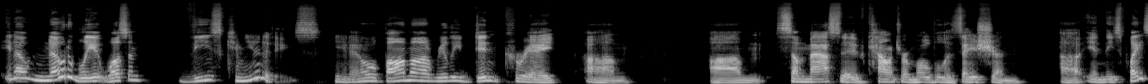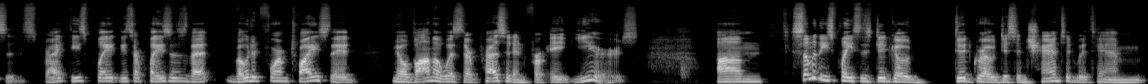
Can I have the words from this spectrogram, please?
you know, notably, it wasn't these communities. You know, Obama really didn't create um, um, some massive counter mobilization uh, in these places, right? These pla- these are places that voted for him twice. They had, you know, Obama was their president for eight years. Um, some of these places did go did grow disenchanted with him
